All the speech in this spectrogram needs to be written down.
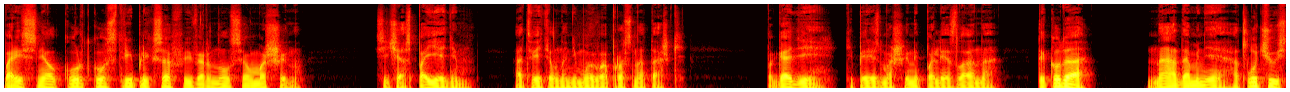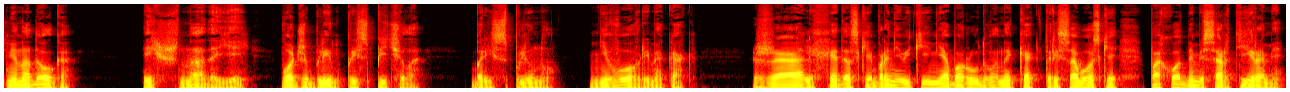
Борис снял куртку с триплексов и вернулся в машину. «Сейчас поедем», — ответил на немой вопрос Наташки. «Погоди», — теперь из машины полезла она. «Ты куда?» «Надо мне, отлучусь ненадолго». «Ишь, надо ей. Вот же, блин, приспичило». Борис сплюнул. Не вовремя как. Жаль, хедовские броневики не оборудованы, как трясовозки, походными сортирами,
